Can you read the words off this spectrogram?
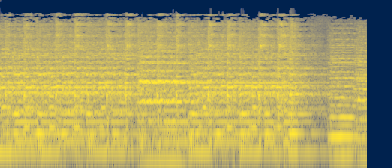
Thank you.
